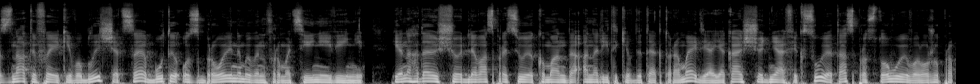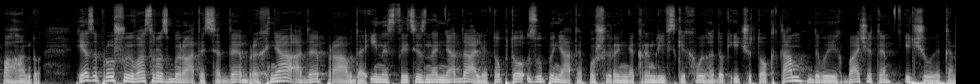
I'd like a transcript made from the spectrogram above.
Знати фейки в обличчя це бути озброєними в інформаційній війні. Я нагадаю, що для вас працює команда аналітиків детектора медіа, яка щодня фіксує та спростовує ворожу пропаганду. Я запрошую вас розбиратися, де брехня, а де правда, і нести ці знання далі, тобто зупиняти поширення кремлівських вигадок і чуток там, де ви їх бачите і чуєте.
